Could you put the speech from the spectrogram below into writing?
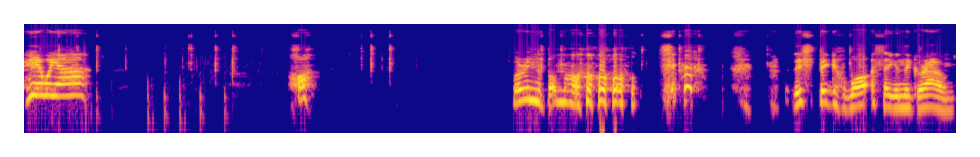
Here we are! Oh. We're in the bomb bumhole! this big water thing in the ground.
